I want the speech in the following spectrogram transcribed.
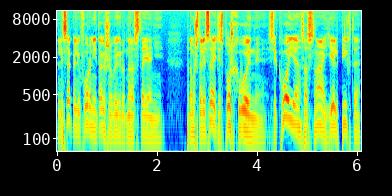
Леса Калифорнии также выиграют на расстоянии, потому что леса эти сплошь хвойные. Секвойя, сосна, ель, пихта.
